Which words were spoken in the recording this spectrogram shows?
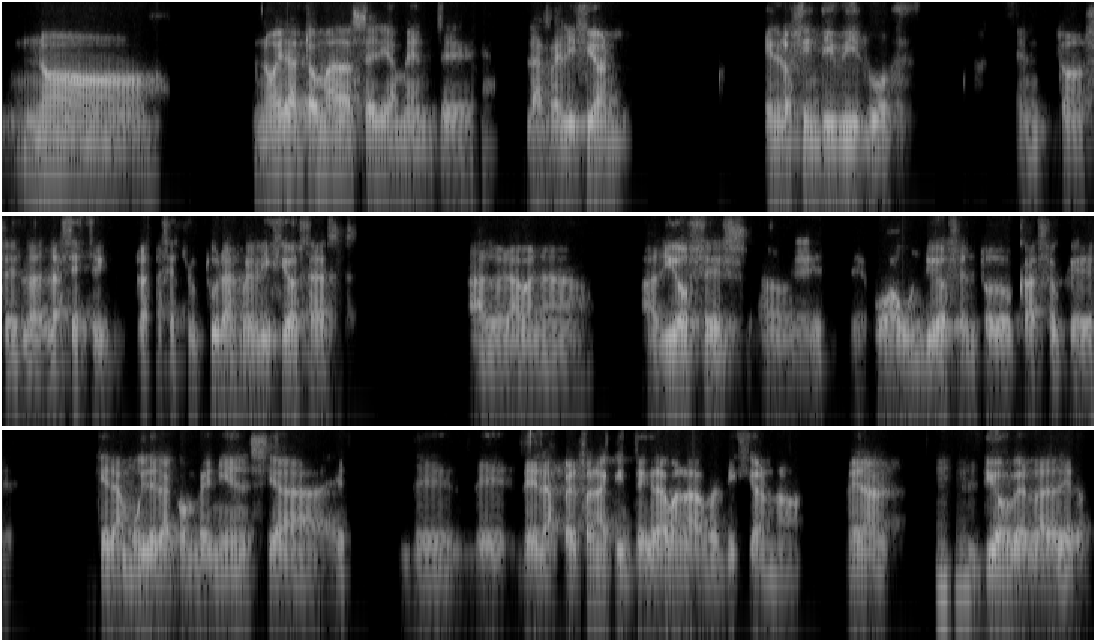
no, no era tomada seriamente la religión en los individuos. Entonces las, estructuras religiosas adoraban a, dioses este, o a un dios en todo caso que, era muy de la conveniencia eh, de, las personas que integraban la religión, no, era el Dios verdadero.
